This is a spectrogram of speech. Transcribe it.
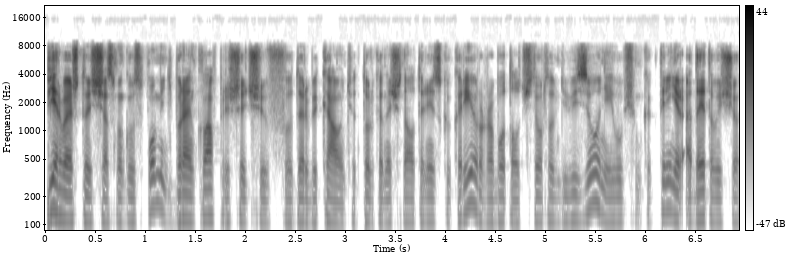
первое, что я сейчас могу вспомнить, Брайан Клав, пришедший в Дерби Каунти, он только начинал тренерскую карьеру, работал в четвертом дивизионе, и, в общем, как тренер, а до этого еще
